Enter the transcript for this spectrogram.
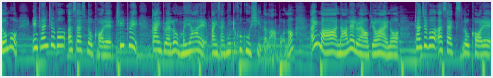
သို့မဟုတ် intangible assets လို့ခေါ်တဲ့ထိတွေ့ကင်တွယ်လို့မရတဲ့ပိုင်ဆိုင်မှုတစ်ခုခုရှိသလားပေါ့နော်အဲ့မှာနားလည်လွယ်အောင်ပြောရရင်တော့ tangible assets လို့ခေါ်တဲ့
